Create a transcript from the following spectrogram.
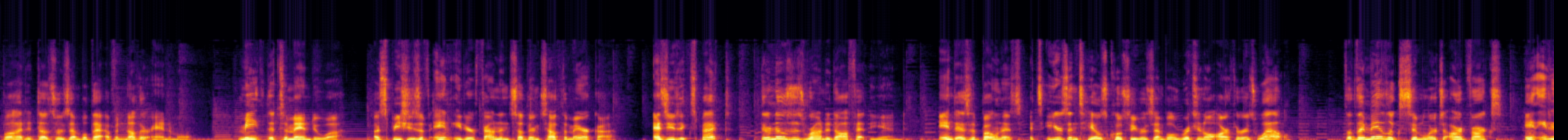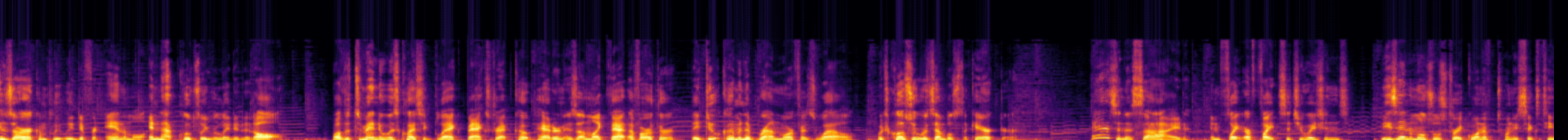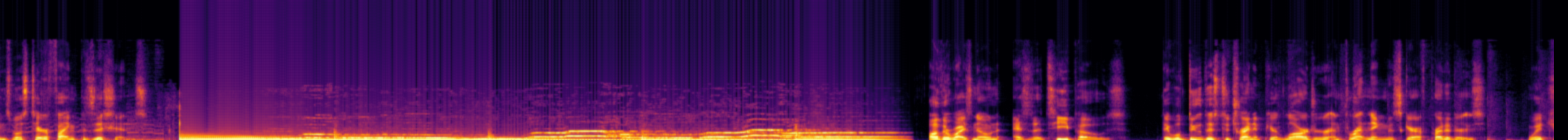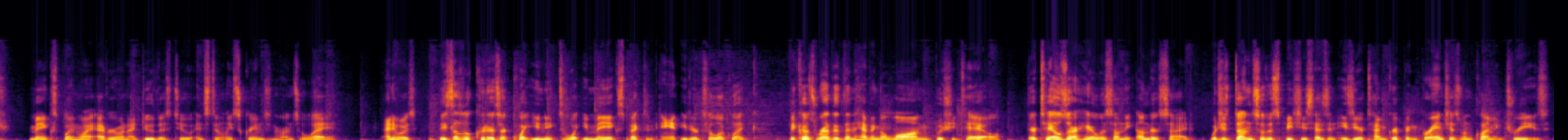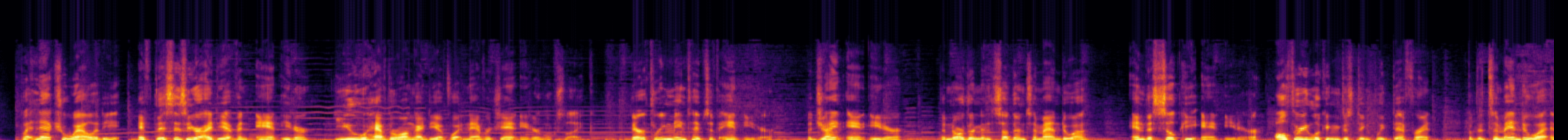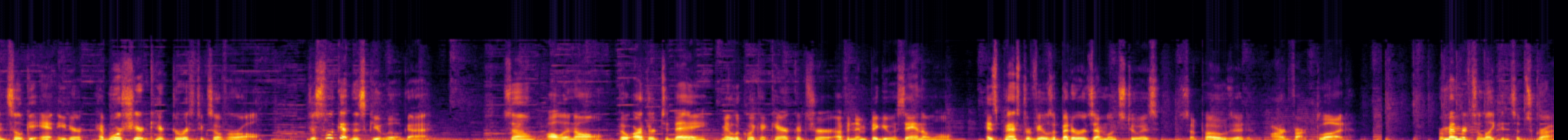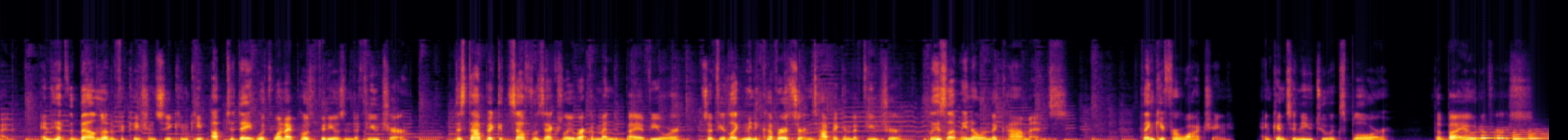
but it does resemble that of another animal. Meet the tamandua, a species of anteater found in southern South America. As you'd expect, their nose is rounded off at the end, and as a bonus, its ears and tails closely resemble original Arthur as well. Though they may look similar to aardvarks, anteaters are a completely different animal and not closely related at all. While the Tamandua's classic black backstrap coat pattern is unlike that of Arthur, they do come in a brown morph as well, which closely resembles the character. As an aside, in flight or fight situations, these animals will strike one of 2016's most terrifying positions, otherwise known as the T-pose. They will do this to try and appear larger and threatening to scare off predators, which may explain why everyone I do this to instantly screams and runs away. Anyways, these little critters are quite unique to what you may expect an anteater to look like, because rather than having a long, bushy tail, their tails are hairless on the underside, which is done so the species has an easier time gripping branches when climbing trees. But in actuality, if this is your idea of an anteater, you have the wrong idea of what an average anteater looks like. There are three main types of anteater, the giant anteater, the northern and southern tamandua, and the silky anteater, all three looking distinctly different, but the tamandua and silky anteater have more shared characteristics overall. Just look at this cute little guy. So, all in all, though Arthur today may look like a caricature of an ambiguous animal, his past reveals a better resemblance to his supposed aardvark blood. Remember to like and subscribe, and hit the bell notification so you can keep up to date with when I post videos in the future, this topic itself was actually recommended by a viewer, so if you'd like me to cover a certain topic in the future, please let me know in the comments. Thank you for watching, and continue to explore the Biotaverse.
